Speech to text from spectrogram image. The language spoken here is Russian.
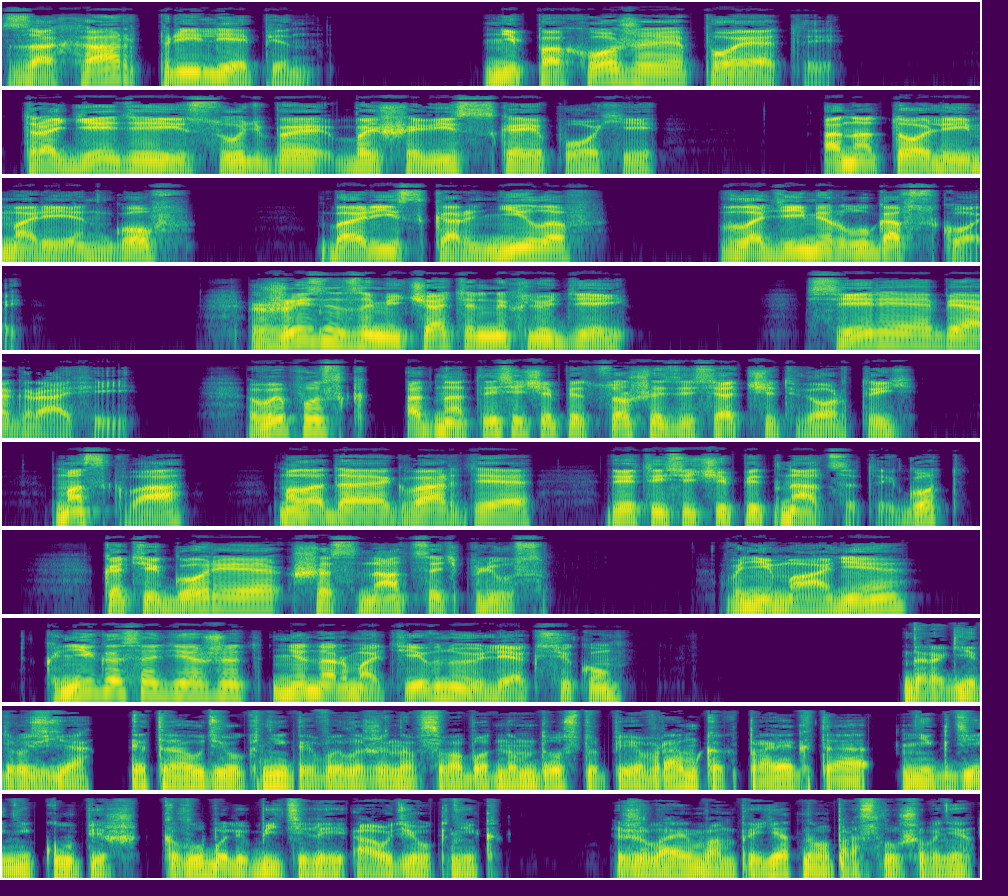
Захар Прилепин. Непохожие поэты. Трагедии и судьбы большевистской эпохи. Анатолий Мариенгов, Борис Корнилов, Владимир Луговской. Жизнь замечательных людей. Серия биографий. Выпуск 1564. Москва. Молодая гвардия. 2015 год. Категория 16+. Внимание! Книга содержит ненормативную лексику. Дорогие друзья, эта аудиокнига выложена в свободном доступе в рамках проекта «Нигде не купишь» Клуба любителей аудиокниг. Желаем вам приятного прослушивания.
